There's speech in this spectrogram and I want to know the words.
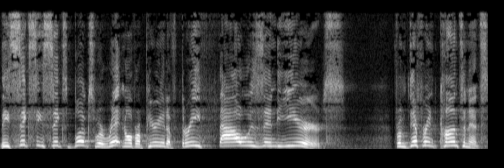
These 66 books were written over a period of 3,000 years from different continents,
